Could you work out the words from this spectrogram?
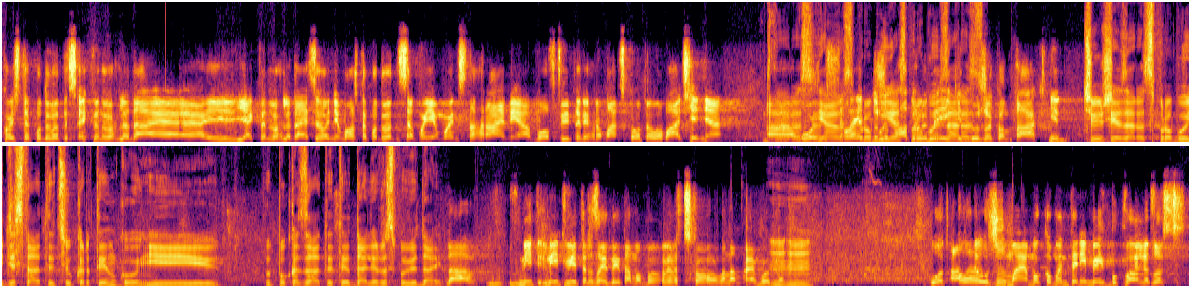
хочете подивитися, як він виглядає, як він виглядає сьогодні, можете подивитися в моєму інстаграмі або в твіттері громадського телебачення. Зараз ось, я спробую- я спробую людей, які зараз- дуже контактні. Чуєш, я зараз спробую дістати цю картинку і показати. Ти далі розповідай. Да, в мій, в мій твіттер зайди, там обов'язково вона має бути. От, але вже маємо коментарі. Ми їх буквально зовсім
